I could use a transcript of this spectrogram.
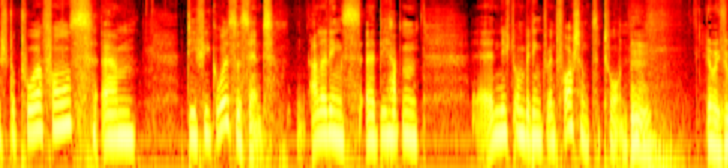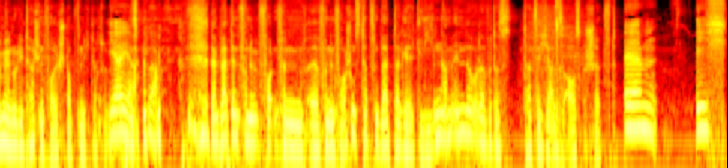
Strukturfonds, ähm, die viel größer sind. Allerdings, äh, die haben äh, nicht unbedingt mit Forschung zu tun. Mhm. Ja, aber ich will mir nur die Taschen vollstopfen. Ich dachte, ja, ja, klar. Dann bleibt denn von, den, von, von, äh, von den Forschungstöpfen, bleibt da Geld liegen am Ende oder wird das tatsächlich alles ausgeschöpft? Ähm, ich,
